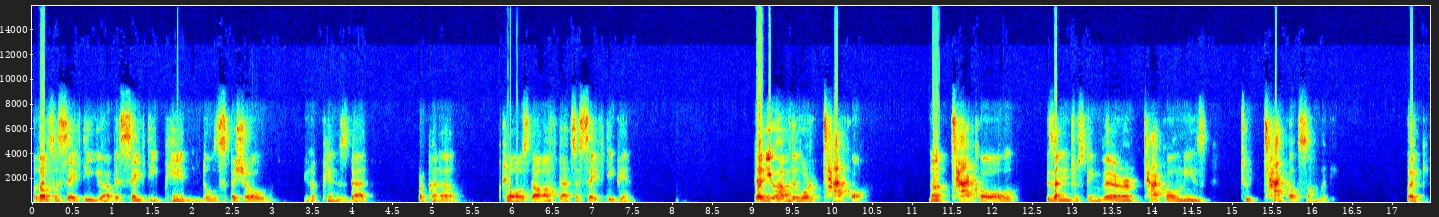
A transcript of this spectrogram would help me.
but also safety. You have a safety pin, those special, you know, pins that are kind of closed off. That's a safety pin. Then you have the word tackle. Now, tackle is an interesting verb. Tackle means to tackle somebody. Like,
